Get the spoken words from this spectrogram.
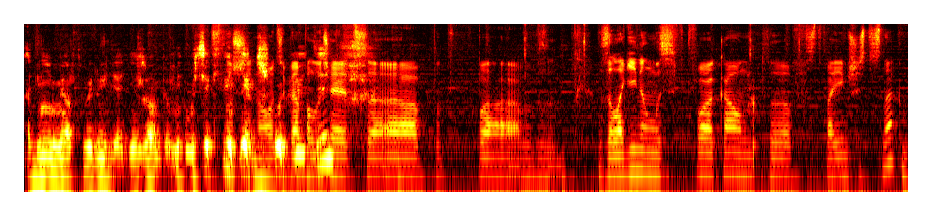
одни мертвые люди, одни зомби, у меня в Слушай, ну у тебя людей. получается а, залогинилась в твой аккаунт э, с твоим шестизнаком?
